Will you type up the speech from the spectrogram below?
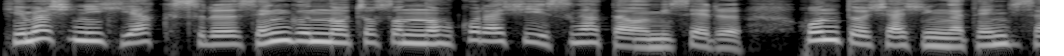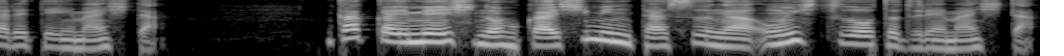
日増しに飛躍する戦軍の著村の誇らしい姿を見せる本と写真が展示されていました。各界名士のほか市民多数が温室を訪れました。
